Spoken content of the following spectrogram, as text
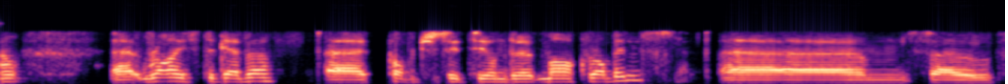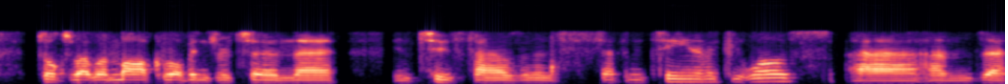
Uh, Rise Together, uh, Coventry City under Mark Robins. Um, so talks about when Mark Robins returned there in 2017, I think it was. Uh, and uh,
